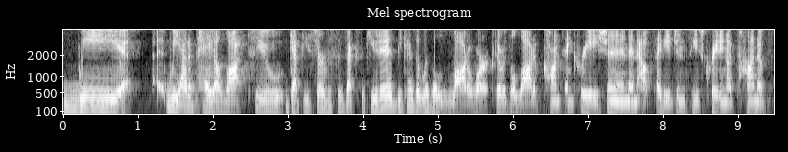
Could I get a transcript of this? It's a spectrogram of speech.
we we had to pay a lot to get these services executed because it was a lot of work. There was a lot of content creation and outside agencies creating a ton of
